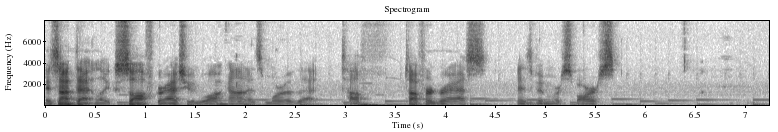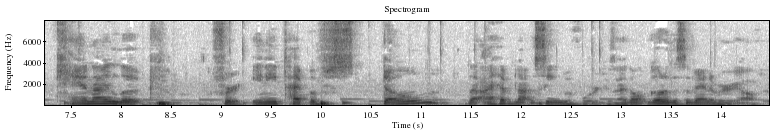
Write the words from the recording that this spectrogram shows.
it's not that like soft grass you would walk on. It's more of that tough, tougher grass, and it's a bit more sparse. Can I look for any type of stone that I have not seen before? Because I don't go to the savannah very often.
